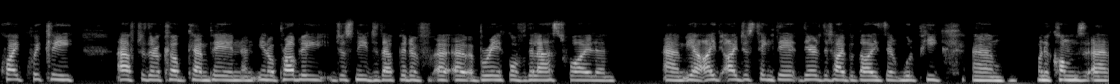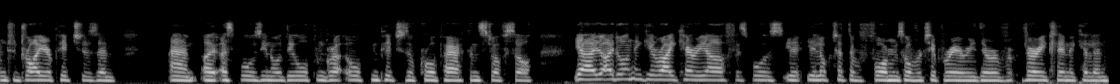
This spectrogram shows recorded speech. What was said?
quite quickly after their club campaign, and you know probably just needed that bit of a, a break over the last while. And um, yeah, I I just think they they're the type of guys that will peak um, when it comes um, to drier pitches and um, I, I, suppose you know the open open pitches of Croke Park and stuff. So yeah, I, I, don't think you're right, Kerry off. I suppose you, you, looked at the performance over Tipperary; they're very clinical and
